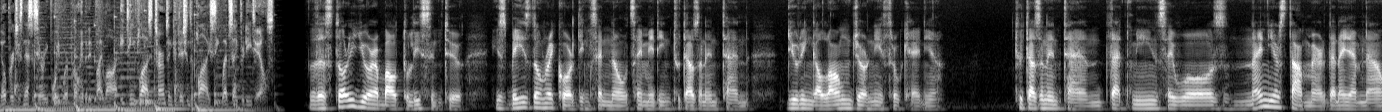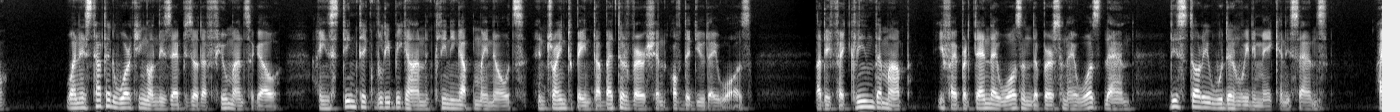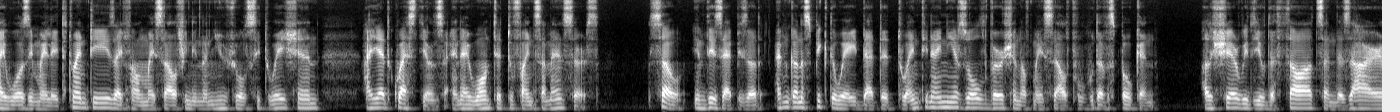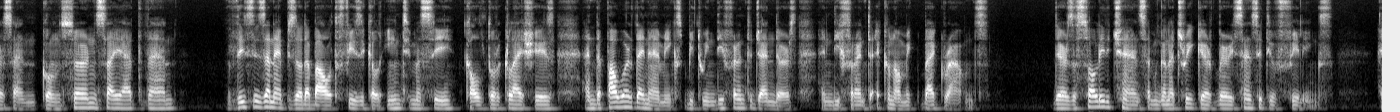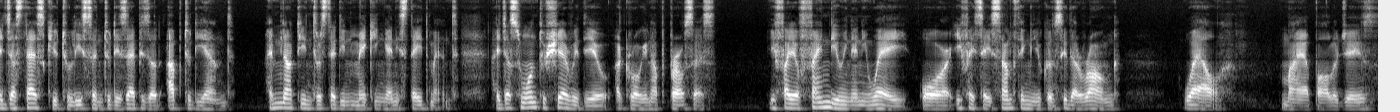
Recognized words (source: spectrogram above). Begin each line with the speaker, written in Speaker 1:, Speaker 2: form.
Speaker 1: No purchase necessary. Void where prohibited by law. 18 plus terms and conditions apply. See website for details.
Speaker 2: The story you are about to listen to is based on recordings and notes I made in 2010 during a long journey through Kenya. 2010, that means I was nine years dumber than I am now. When I started working on this episode a few months ago, I instinctively began cleaning up my notes and trying to paint a better version of the dude I was. But if I cleaned them up, if I pretend I wasn't the person I was then, this story wouldn't really make any sense. I was in my late 20s, I found myself in an unusual situation, I had questions and I wanted to find some answers. So, in this episode, I'm gonna speak the way that the 29 years old version of myself would have spoken. I'll share with you the thoughts and desires and concerns I had then. This is an episode about physical intimacy, culture clashes, and the power dynamics between different genders and different economic backgrounds. There's a solid chance I'm gonna trigger very sensitive feelings. I just ask you to listen to this episode up to the end. I'm not interested in making any statement. I just want to share with you a growing up process. If I offend you in any way, or if I say something you consider wrong, well, my apologies.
